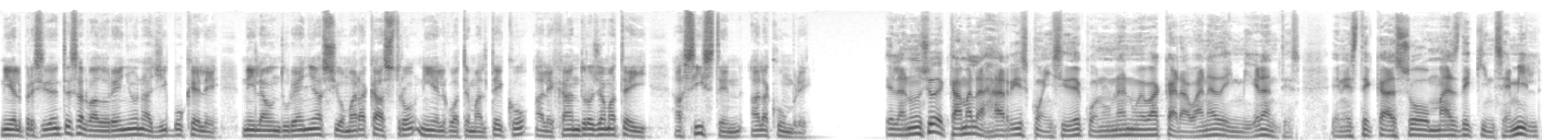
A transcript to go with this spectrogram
ni el presidente salvadoreño Nayib Bukele, ni la hondureña Xiomara Castro, ni el guatemalteco Alejandro Yamatei asisten a la cumbre. El anuncio de Kamala Harris coincide con una nueva caravana de inmigrantes, en este caso más de 15.000,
